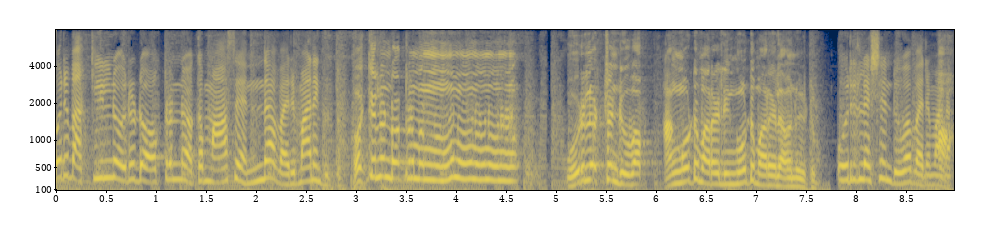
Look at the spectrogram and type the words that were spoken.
ഒരു വക്കീലിനും ഒരു ഡോക്ടറിനും ഒക്കെ മാസം എന്താ വരുമാനം കിട്ടും? വക്കീലും ഡോക്ടറും ഒരു ലക്ഷം രൂപ അങ്ങോട്ട് മറിയില്ല ഇങ്ങോട്ട് മറിയില്ല അവന് കിട്ടും. ഒരു ലക്ഷം രൂപ വരുമാനം.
